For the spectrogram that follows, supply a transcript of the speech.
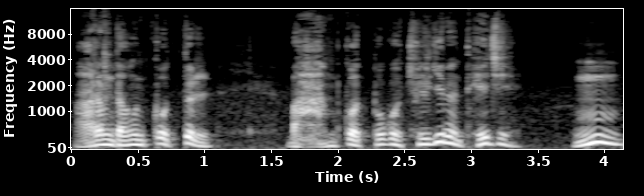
아름다운 꽃들 마음껏 보고 즐기면 되지. 음.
